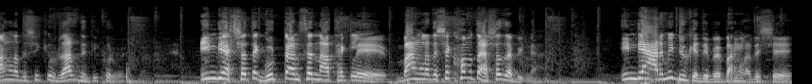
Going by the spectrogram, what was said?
বাংলাদেশে কেউ রাজনীতি করবে না। ইন্ডিয়ার সাথে গুড টার্মসে না থাকলে বাংলাদেশে ক্ষমতা আসা যাবে না। ইন্ডিয়া আর্মি ঢুকে দেবে বাংলাদেশে।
